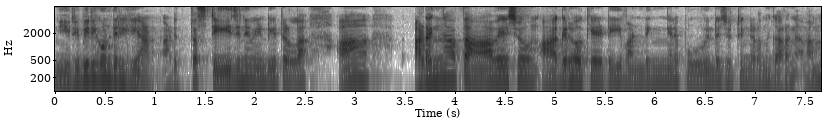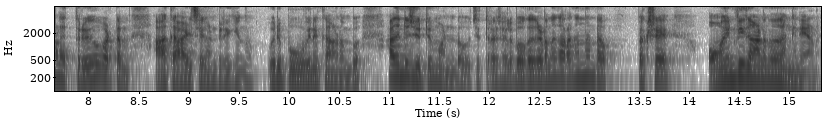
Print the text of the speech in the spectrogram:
ഞെരുപിരി കൊണ്ടിരിക്കുകയാണ്. അടുത്ത സ്റ്റേജിന് വേണ്ടിയിട്ടുള്ള ആ അടങ്ങാത്ത ആവേശവും ആഗ്രഹമൊക്കെ ആയിട്ട് ഈ വണ്ടി ഇങ്ങനെ പൂവിന്റെ ചുറ്റും കിടന്ന് കറങ്ങുക. നമ്മൾ എത്രയോ വട്ടം ആ കാഴ്ച കണ്ടിരിക്കുന്നു. ഒരു പൂവിനെ കാണുമ്പോൾ അതിന്റെ ചുറ്റും വണ്ടോ ചിത്രശലഭമൊക്കെ കിടന്ന് കറങ്ങുന്നുണ്ടാവും. പക്ഷേ ഒ വി കാണുന്നത് അങ്ങനെയാണ്.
